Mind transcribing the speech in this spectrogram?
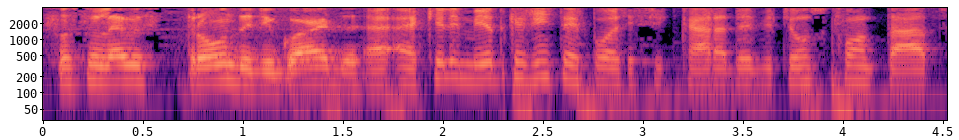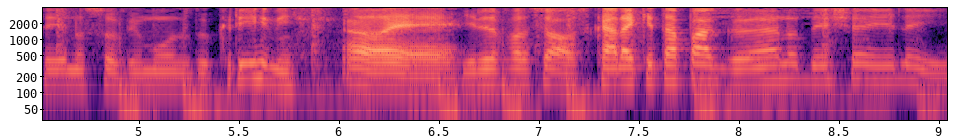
Se fosse o Léo Stronda de guarda. É, é aquele medo que a gente tem, pô, esse cara deve ter uns contatos aí no submundo do crime. Ó, é. E ele fala assim, ó, os caras aqui tá pagando, deixa ele aí.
